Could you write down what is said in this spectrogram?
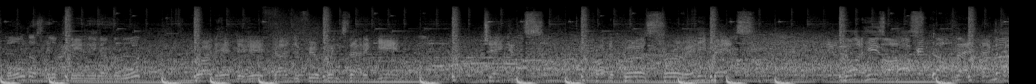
The ball. Doesn't look at anything underwood. Right head to head. Dangerfield wins that again. Jenkins trying to burst through. Eddie Betts. Not his oh, pocket. Stop that. No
